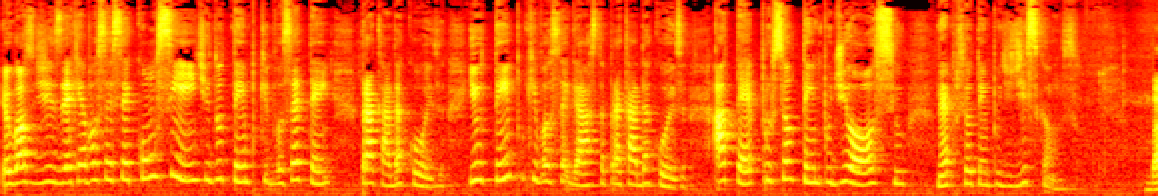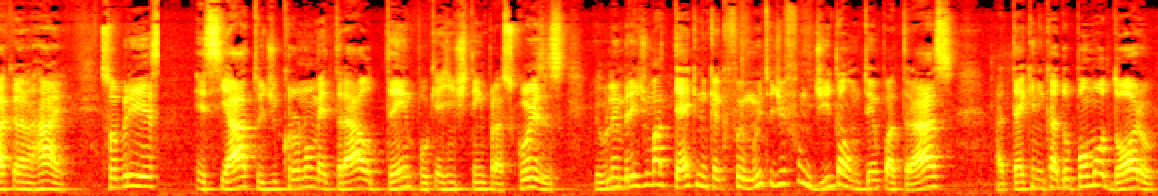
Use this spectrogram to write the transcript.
Eu gosto de dizer que é você ser consciente do tempo que você tem para cada coisa e o tempo que você gasta para cada coisa, até para o seu tempo de ócio, né, para o seu tempo de descanso. Bacana, Rai. Sobre esse esse ato de cronometrar o tempo que a gente tem para as coisas, eu lembrei de uma técnica que foi muito difundida há um tempo atrás, a técnica do Pomodoro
